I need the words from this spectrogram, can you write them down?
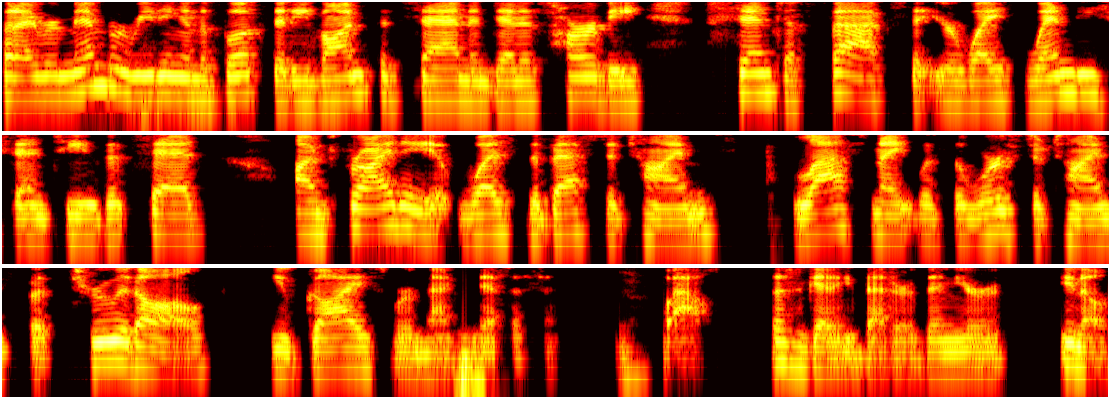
But I remember reading in the book that Ivan Fecan and Dennis Harvey sent a fax that your wife Wendy sent to you that said, on Friday it was the best of times. Last night was the worst of times, but through it all, you guys were magnificent. Yeah. Wow. Doesn't get any better than your, you know,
